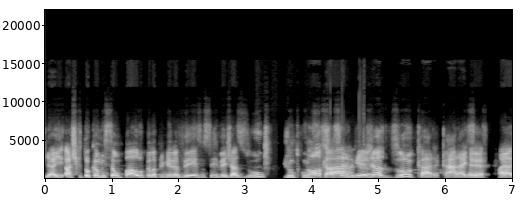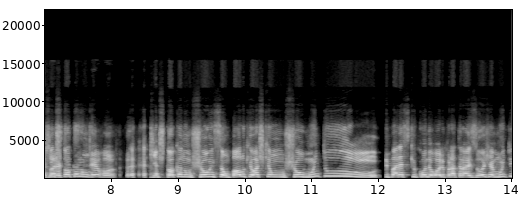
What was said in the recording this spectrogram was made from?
e aí, acho que tocamos em São Paulo pela primeira vez, no Cerveja Azul, junto com Nossa, Descarga. Cerveja Azul, cara. Caralho, é. Aí a gente toca num. A gente toca num show em São Paulo que eu acho que é um show muito. Me parece que quando eu olho para trás hoje é muito.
